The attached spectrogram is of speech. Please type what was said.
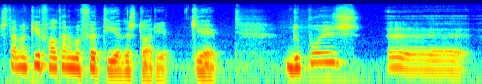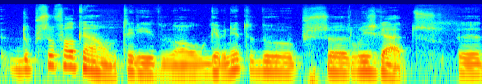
Está-me aqui a faltar uma fatia da história, que é, depois uh, do professor Falcão ter ido ao gabinete do professor Luís Gato, uh,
